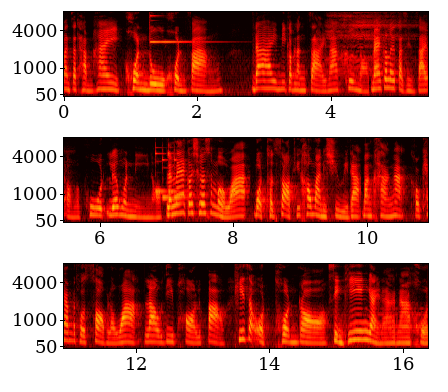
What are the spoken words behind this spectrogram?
มันจะทำให้คนดูคนฟัง ได้มีกำลังใจมากขึ้นเนาะแม่ก็เลยตัดสินใจออกมาพูดเรื่องวันนี้เนาะและแม่ก็เชื่อเสมอว่าบททดสอบที่เข้ามาในชีวิตอะบางครั้งอะเขาแค่มาทดสอบเราว่า เราดีพอหรือเปล่า ที่จะอดทนรอ สิ่งที่ยิ่งใหญ่ในอนาคต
